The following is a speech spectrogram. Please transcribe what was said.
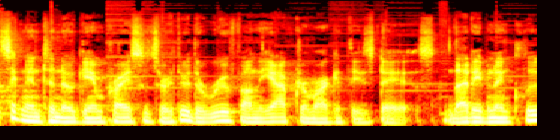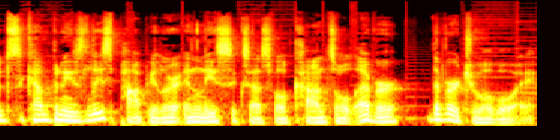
Classic Nintendo game prices are through the roof on the aftermarket these days. That even includes the company's least popular and least successful console ever, the Virtual Boy.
